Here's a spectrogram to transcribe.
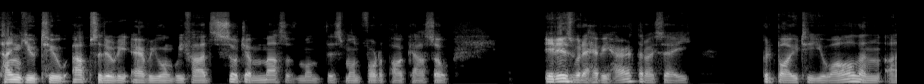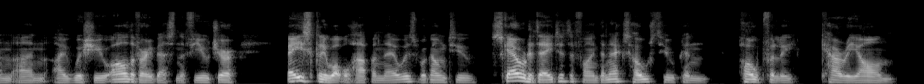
Thank you to absolutely everyone. We've had such a massive month this month for the podcast. So it is with a heavy heart that I say goodbye to you all, and and and I wish you all the very best in the future. Basically, what will happen now is we're going to scour the data to find the next host who can hopefully carry on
